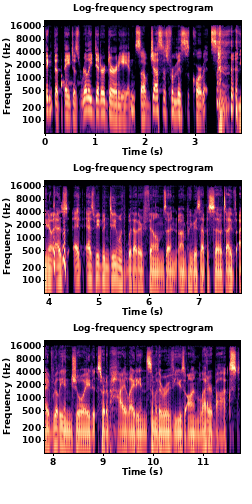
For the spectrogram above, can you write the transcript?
think that they just really did her dirty. And so justice for Mrs. Corbitz. you know, as as we've been doing with with other films on, on previous episodes, I've I've really enjoyed sort of highlighting some of the reviews on Letterboxd,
